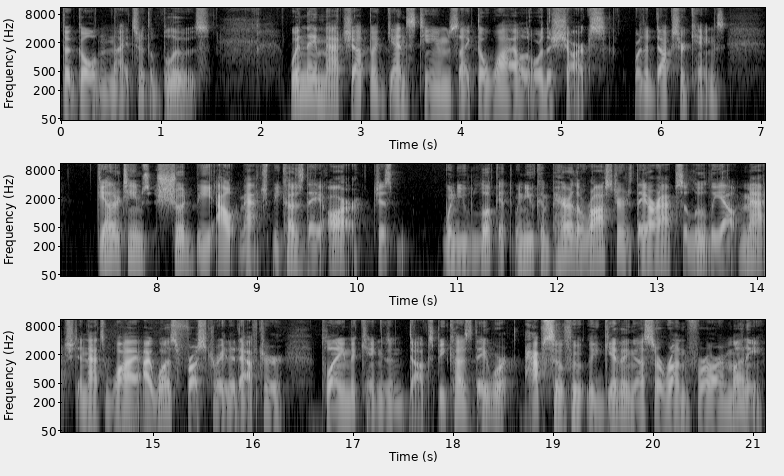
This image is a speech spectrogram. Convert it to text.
the Golden Knights or the Blues. When they match up against teams like the Wild or the Sharks or the Ducks or Kings, the other teams should be outmatched because they are. Just when you look at when you compare the rosters, they are absolutely outmatched, and that's why I was frustrated after playing the Kings and Ducks because they were absolutely giving us a run for our money.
